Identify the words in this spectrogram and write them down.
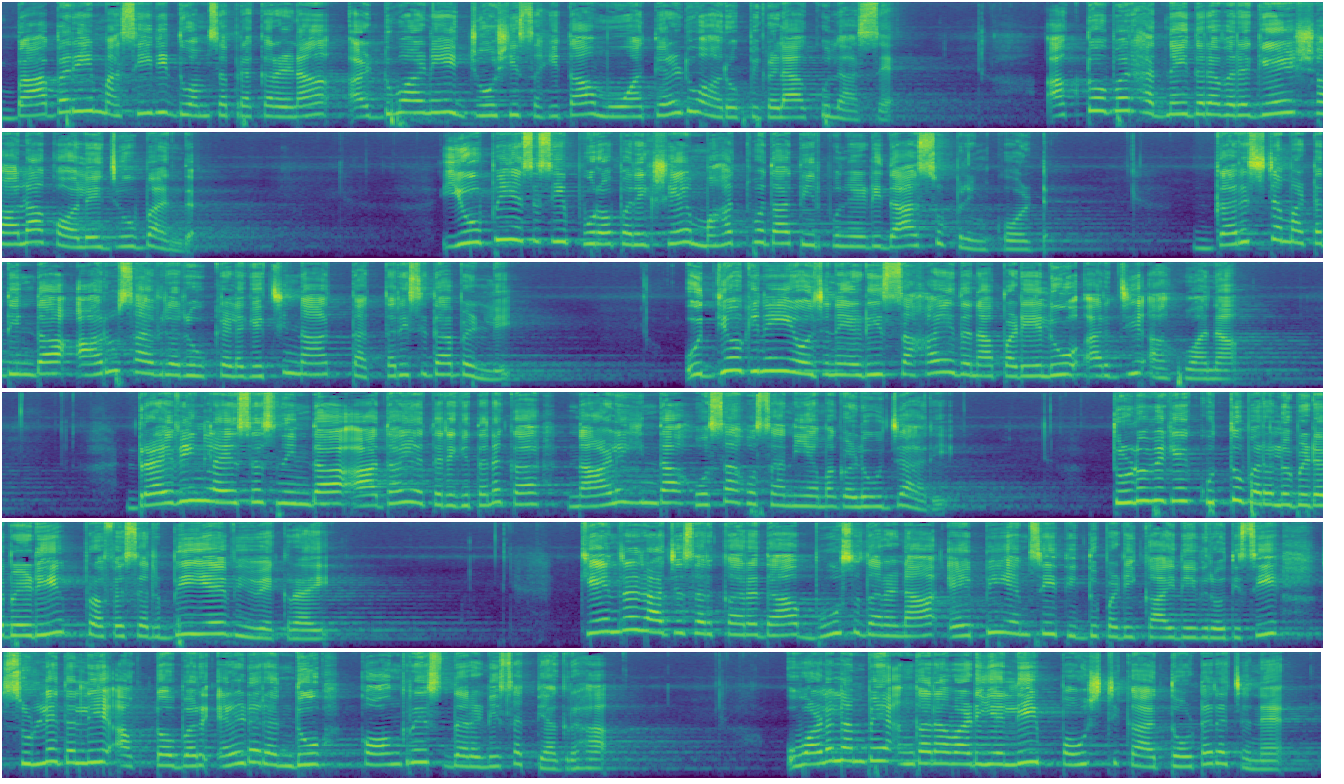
ಬಾಬರಿ ಮಸೀದಿ ಧ್ವಂಸ ಪ್ರಕರಣ ಅಡ್ವಾಣಿ ಜೋಶಿ ಸಹಿತ ಮೂವತ್ತೆರಡು ಆರೋಪಿಗಳ ಖುಲಾಸೆ. ಅಕ್ಟೋಬರ್ ಹದಿನೈದರವರೆಗೆ ಶಾಲಾ ಕಾಲೇಜು ಬಂದ್. ಯುಪಿಎಸ್ಸಿ ಪೂರ್ವ ಪರೀಕ್ಷೆ ಮಹತ್ವದ ತೀರ್ಪು ನೀಡಿದ ಸುಪ್ರೀಂ ಕೋರ್ಟ್. ಗರಿಷ್ಠ ಮಟ್ಟದಿಂದ ಆರು ಸಾವಿರ ರು ಕೆಳಗೆ ಚಿನ್ನ ತತ್ತರಿಸಿದ ಬೆಳ್ಳಿ. ಉದ್ಯೋಗಿನಿ ಯೋಜನೆಯಡಿ ಸಹಾಯಧನ ಪಡೆಯಲು ಅರ್ಜಿ ಆಹ್ವಾನ. ಡ್ರೈವಿಂಗ್ ಲೈಸೆನ್ಸ್ನಿಂದ ಆದಾಯ ತೆರಿಗೆ ತನಕ ನಾಳೆಯಿಂದ ಹೊಸ ಹೊಸ ನಿಯಮಗಳು ಜಾರಿ. ತುಳುವಿಗೆ ಕುತ್ತು ಬರಲು ಬಿಡಬೇಡಿ, professor B A Vivek Rai ಕೇಂದ್ರ ರಾಜ್ಯ ಸರ್ಕಾರದ ಭೂ ಸುಧಾರಣಾ ಎಪಿಎಂಸಿ ತಿದ್ದುಪಡಿ ಕಾಯ್ದೆ ವಿರೋಧಿಸಿ ಸುಳ್ಳ್ಯದಲ್ಲಿ ಅಕ್ಟೋಬರ್ ಎರಡರಂದು ಕಾಂಗ್ರೆಸ್ ಧರಣಿ ಸತ್ಯಾಗ್ರಹ. ಒಳಲಂಬೆ ಅಂಗನವಾಡಿಯಲ್ಲಿ ಪೌಷ್ಟಿಕ ತೋಟ ರಚನೆ.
